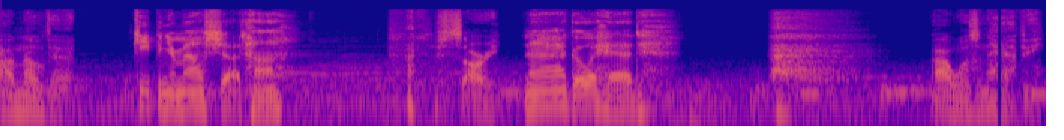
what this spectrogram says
I know that. Keeping your mouth shut, huh? Sorry. Nah, go ahead. I wasn't happy.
